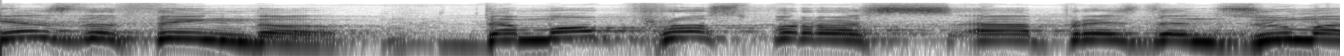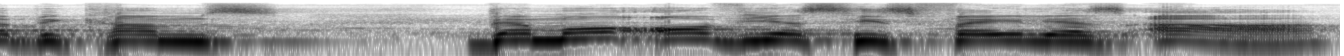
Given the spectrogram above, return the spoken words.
Here's the thing though the more prosperous uh, President Zuma becomes, the more obvious his failures are,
